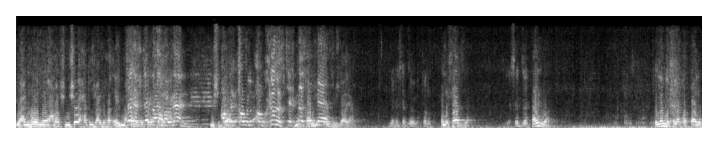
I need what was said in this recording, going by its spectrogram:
يعني هو ما يعرفش مش هو حتى مش عارف يخ- المخارج. مولانا. مش أو ضايع أو أو خمس تخماس مش ضايعة. ده الأساتذة ولا الطلبة؟ الاساتذه الأساتذة؟ أيوه. ثم يتلقى الطالب.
